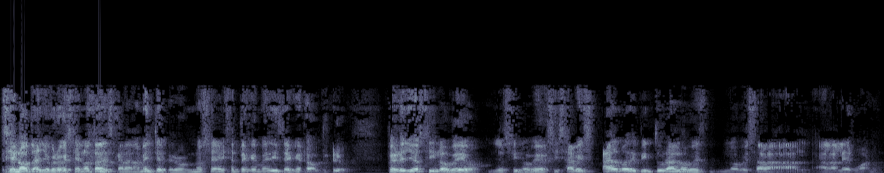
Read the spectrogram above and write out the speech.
Se nota, yo creo que se nota descaradamente, pero no sé, hay gente que me dice que no, pero, pero yo sí lo veo, yo sí lo veo. Si sabes algo de pintura, lo ves, lo ves a la, a la legua, ¿no?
